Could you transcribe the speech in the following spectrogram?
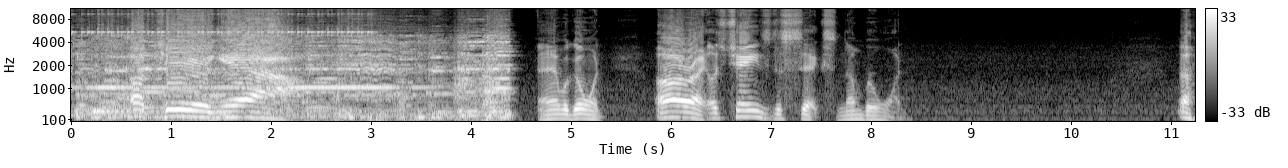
A king, yeah! And we're going. Alright, let's change the 6. Number 1. Uh,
